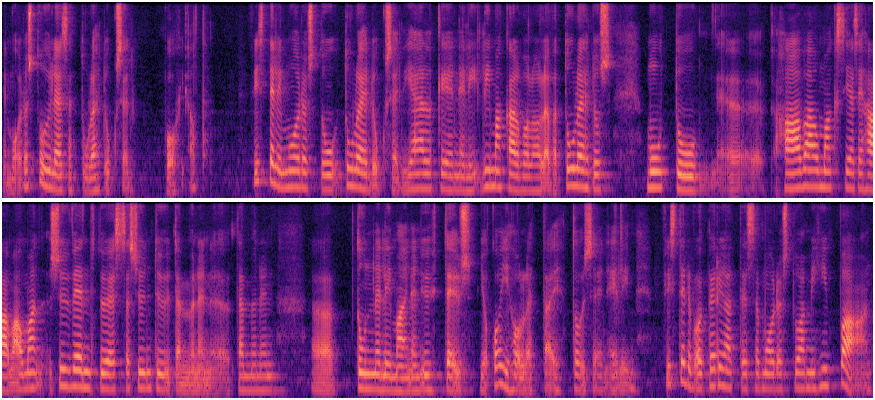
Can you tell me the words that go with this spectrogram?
Ne muodostuu yleensä tulehduksen pohjalta. Fisteli muodostuu tulehduksen jälkeen, eli limakalvolla oleva tulehdus muuttuu haavaumaksi ja se haavauman syventyessä syntyy tämmöinen tunnelimainen yhteys joko iholle tai toiseen elimeen. Fisteli voi periaatteessa muodostua mihin vaan.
